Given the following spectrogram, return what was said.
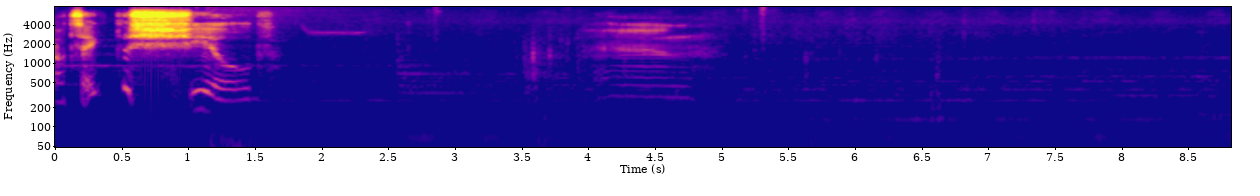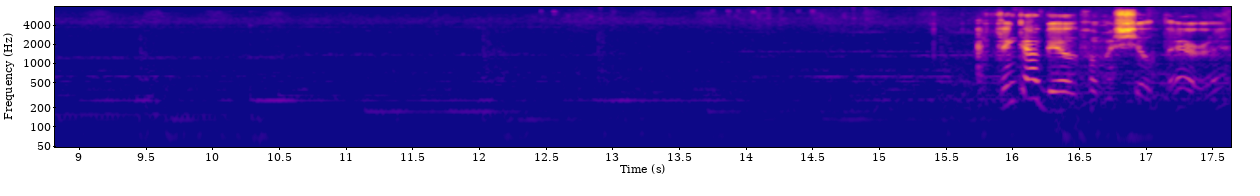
I'll take the shield. Think I'd be able to put my shield there, right?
